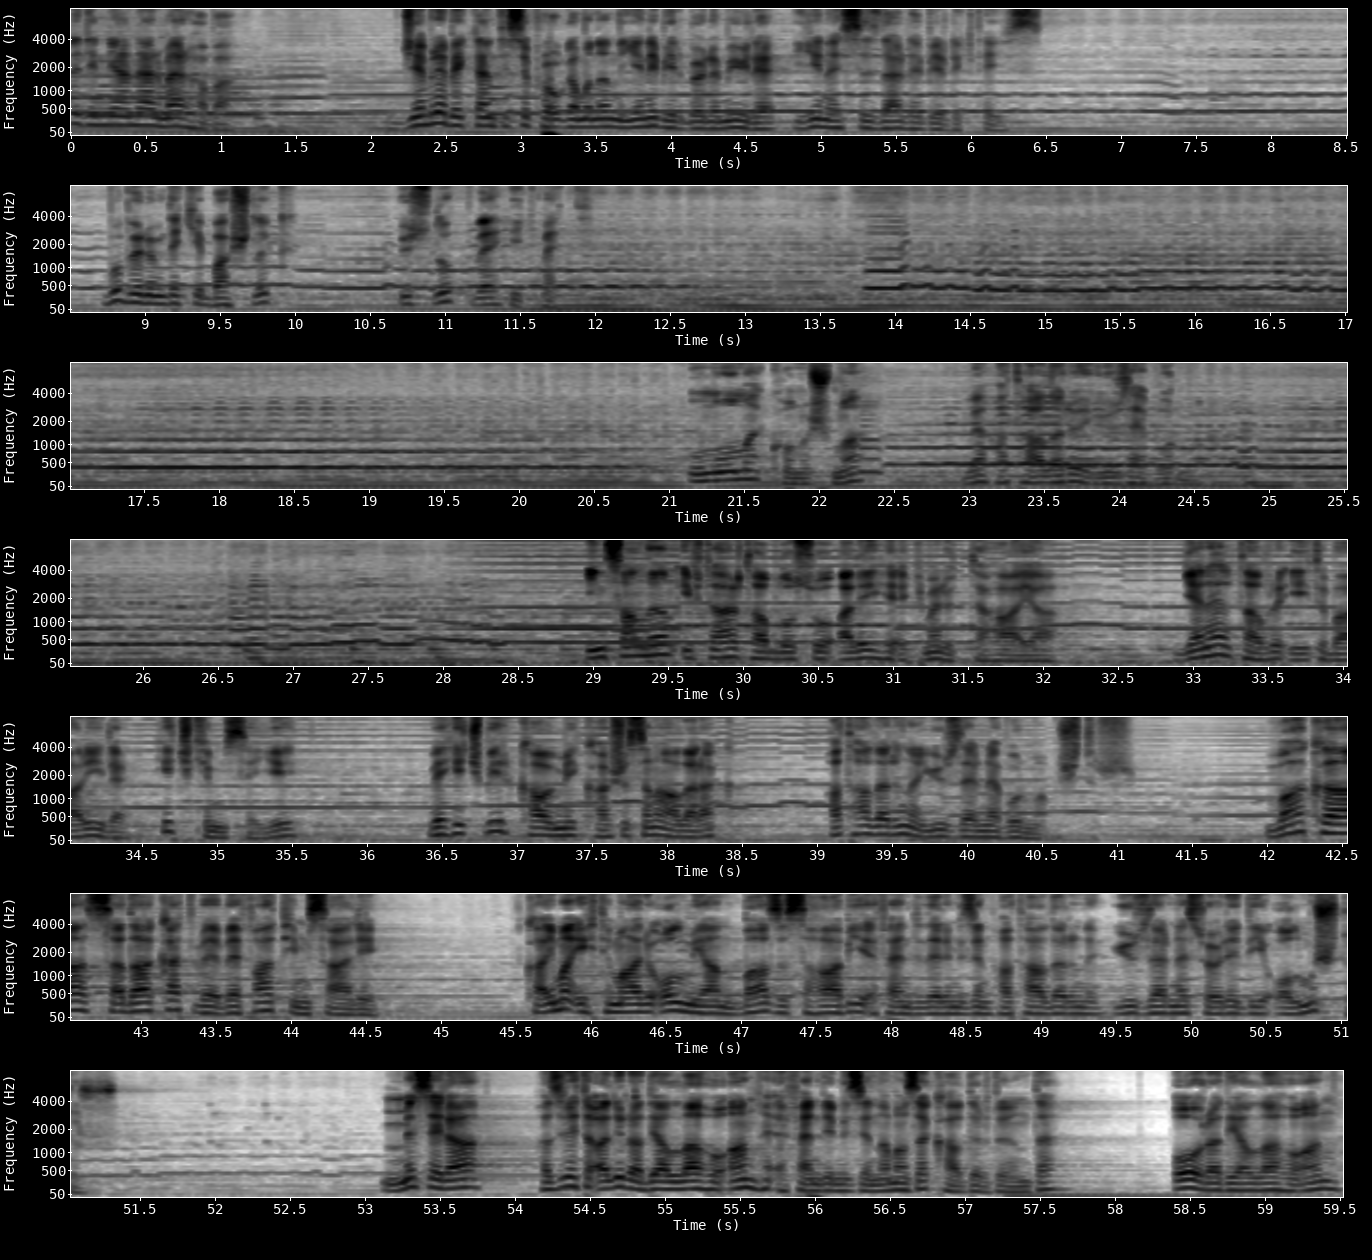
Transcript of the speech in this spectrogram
Değerli dinleyenler merhaba. Cemre Beklentisi programının yeni bir bölümüyle yine sizlerle birlikteyiz. Bu bölümdeki başlık Üslup ve Hikmet. Umuma konuşma ve hataları yüze vurma. İnsanlığın iftihar tablosu aleyhi ekmelü't tehaya, genel tavrı itibariyle hiç kimseyi ve hiçbir kavmi karşısına alarak hatalarını yüzlerine vurmamıştır. Vaka, sadakat ve vefa timsali, kayma ihtimali olmayan bazı sahabi efendilerimizin hatalarını yüzlerine söylediği olmuştur. Mesela Hazreti Ali radıyallahu anh Efendimiz'i namaza kaldırdığında, o radıyallahu an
